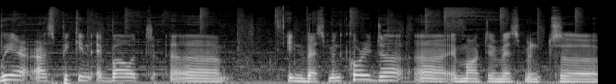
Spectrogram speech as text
we are uh, speaking about uh, investment corridor, uh, amount investment, uh,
